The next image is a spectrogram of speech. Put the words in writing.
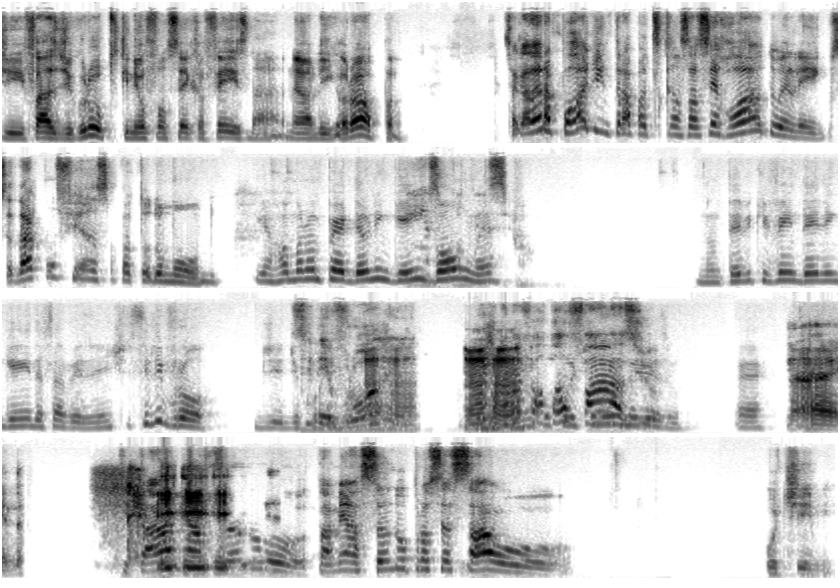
de fase de grupos, que nem o Fonseca fez na, na Liga Europa. Essa galera pode entrar para descansar, você roda o elenco, você dá confiança para todo mundo. E a Roma não perdeu ninguém esse bom, né? potencial. Não teve que vender ninguém dessa vez. A gente se livrou de, de Se coisa. livrou, Uhum. O Uhum. Faltar o Fázio. É. Ainda. que tá E- e- e- ameaçando, tá ameaçando processar o, o time.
